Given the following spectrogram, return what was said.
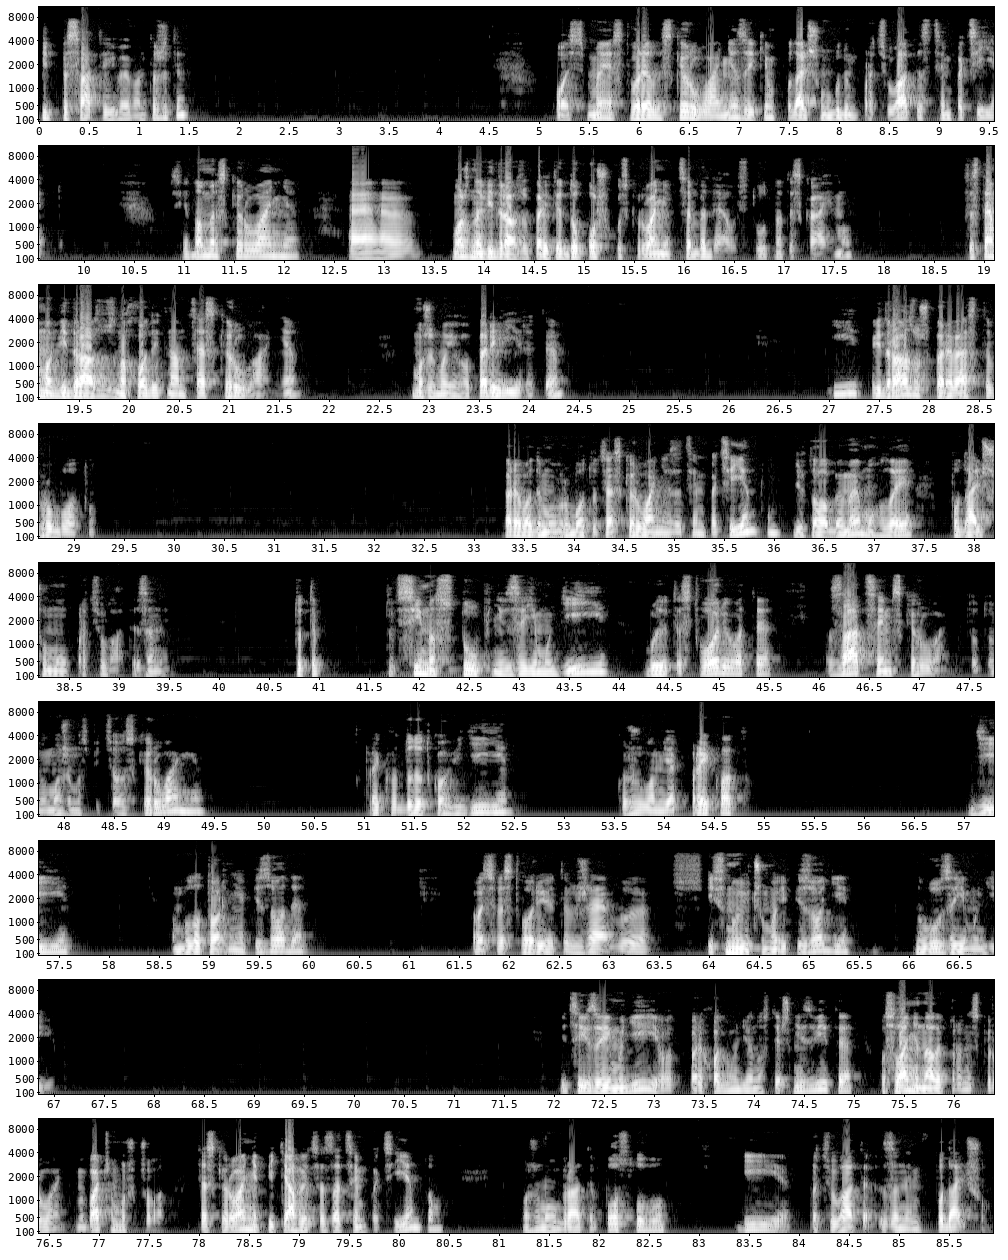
Підписати і вивантажити. Ось ми створили скерування, за яким в подальшому будемо працювати з цим пацієнтом. Ось є номер скерування. Е, Можна відразу перейти до пошуку скерування в CBD. Ось тут натискаємо. Система відразу знаходить нам це скерування. Можемо його перевірити. І відразу ж перевести в роботу. Переводимо в роботу це скерування за цим пацієнтом, для того, аби ми могли в подальшому працювати за ним. Тобто всі наступні взаємодії будете створювати за цим скеруванням. Тобто ми можемо з-під цього скерування, наприклад, додаткові дії. Кажу вам як приклад. Дії, амбулаторні епізоди. Ось ви створюєте вже в існуючому епізоді нову взаємодію. І ці взаємодії, от переходимо в діагностичні звіти, посилання на електронне скерування. Ми бачимо, що це скерування підтягується за цим пацієнтом. Можемо обрати послугу і працювати за ним в подальшому.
